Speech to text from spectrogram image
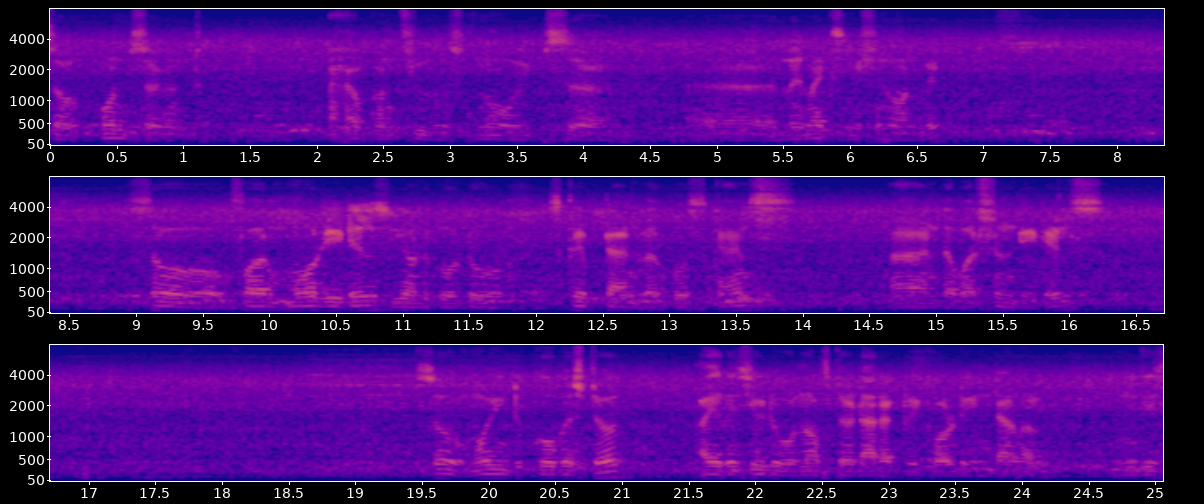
So one second. I have confused. No it's uh, uh, Linux machine only. So for more details you want to go to script and verbose scans and the version details so moving to Cobester I received one of the directory called internal. In this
